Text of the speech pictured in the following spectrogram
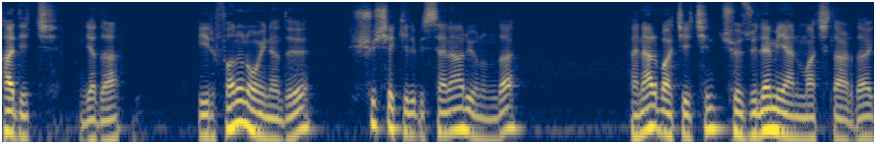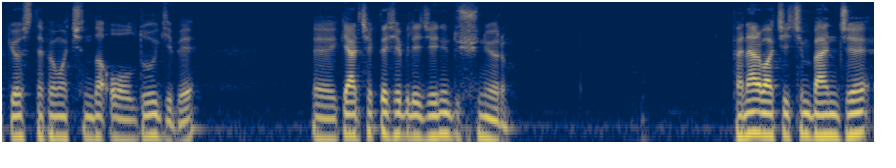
Tadic ya da İrfan'ın oynadığı şu şekil bir senaryonun da Fenerbahçe için çözülemeyen maçlarda Göztepe maçında olduğu gibi e, gerçekleşebileceğini düşünüyorum. Fenerbahçe için bence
